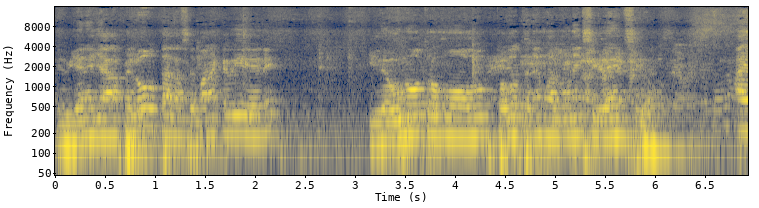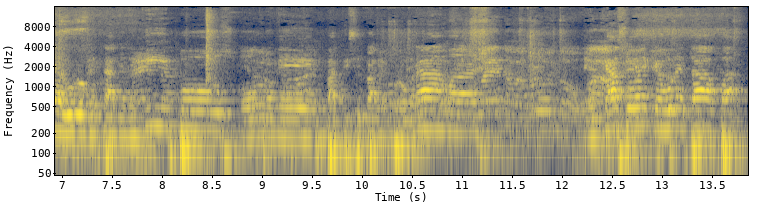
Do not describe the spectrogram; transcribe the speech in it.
Que viene ya la pelota la semana que viene y de un u otro modo todos tenemos alguna incidencia. Hay algunos que están en equipos, otros que participan en programas. El caso es que una etapa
